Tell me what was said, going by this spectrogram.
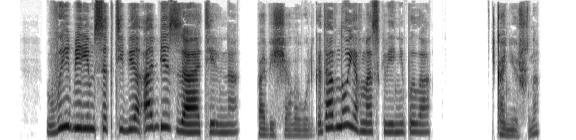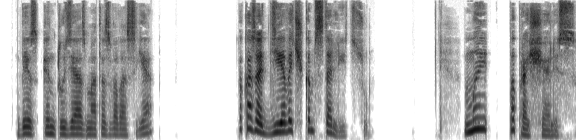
— Выберемся к тебе обязательно, — пообещала Ольга. — Давно я в Москве не была. — Конечно, — без энтузиазма отозвалась я. — Показать девочкам столицу. Мы попрощались,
